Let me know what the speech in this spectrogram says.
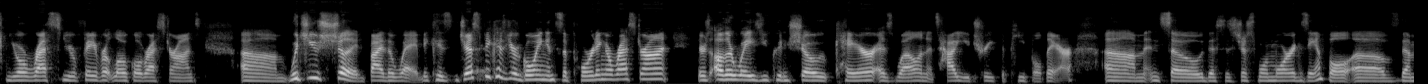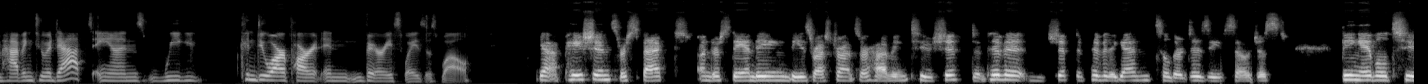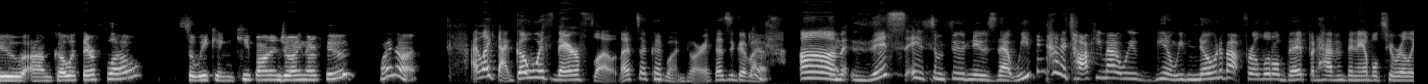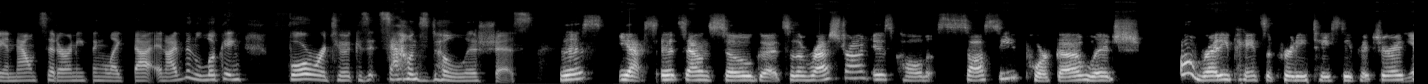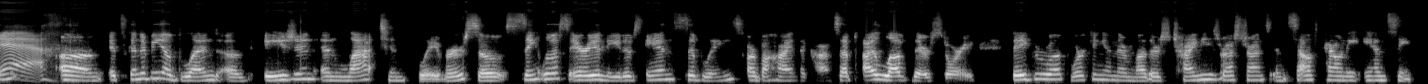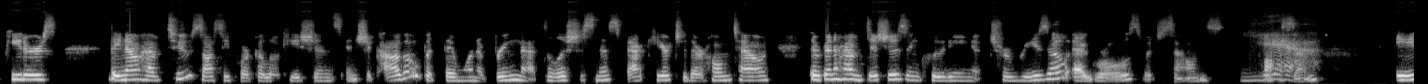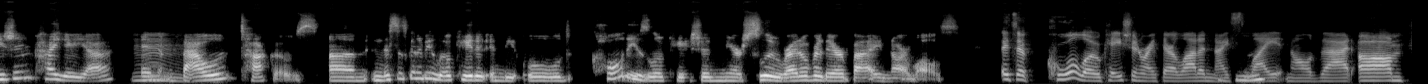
your rest your favorite local restaurants um, which you should by the way because just because you're going and supporting a restaurant there's other ways you can show care as well and it's how you treat the people there. Um, and so this is just one more example of them having to adapt and we can do our part in various ways as well. Yeah patience respect understanding these restaurants are having to shift and pivot and shift and pivot again until they're dizzy. So just being able to um, go with their flow so we can keep on enjoying their food, why not? I like that. Go with their flow. That's a good one, Dory. That's a good one. Um, this is some food news that we've been kind of talking about. We, you know, we've known about for a little bit, but haven't been able to really announce it or anything like that. And I've been looking forward to it because it sounds delicious. This, yes, it sounds so good. So the restaurant is called Saucy Porka, which already paints a pretty tasty picture. I think. Yeah. Um, it's going to be a blend of Asian and Latin flavors. So St. Louis area natives and siblings are behind the concept. I love their story. They grew up working in their mother's Chinese restaurants in South County and St. Peters. They now have two Saucy Porka locations in Chicago, but they want to bring that deliciousness back here to their hometown. They're going to have dishes including chorizo egg rolls, which sounds yeah. awesome Asian paella mm. and bao tacos. Um, and this is going to be located in the old Kaldi's location near SLU, right over there by Narwhals. It's a cool location right there. A lot of nice mm-hmm. light and all of that. Um,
